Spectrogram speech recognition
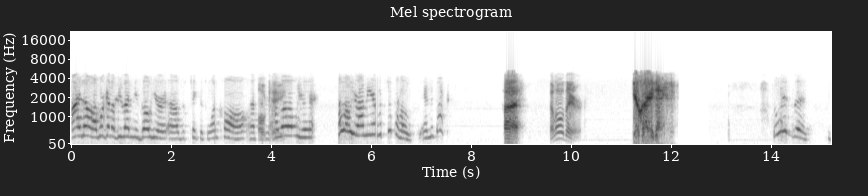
I know. and We're going to be letting you go here. Uh, I'll just take this one call. After, Okay. Hello, you're hello. You're on the air with Superhost and Ms. X. Hi. hello there. You're crazy. Who is this?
